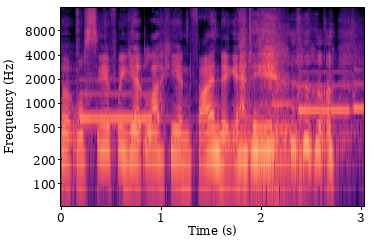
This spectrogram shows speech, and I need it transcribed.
But we'll see if we get lucky in finding any.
